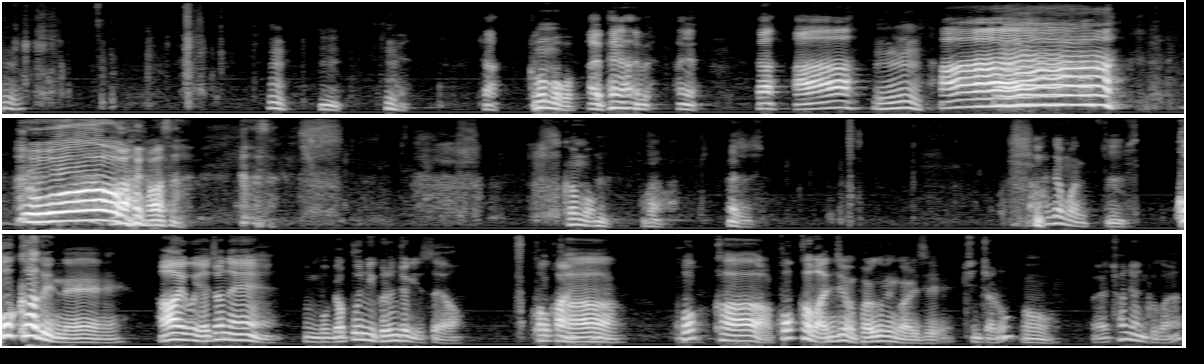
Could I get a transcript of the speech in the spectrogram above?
어. 자, 그만 먹어. 아니, pen, 아니, 아니. 자, 아, 음. 아. 우와! 아, 잡았어. 그만 먹어. 어, 알았어. 한 장만. 음. 코카도 있네. 아, 이거 예전에 뭐 몇 분이 그런 적이 있어요. 코카. 코카. 코카. 코카 만지면 벌금인 거 알지? 진짜로? 어. 왜? 천연 그거요?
